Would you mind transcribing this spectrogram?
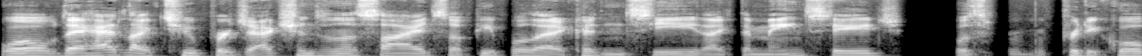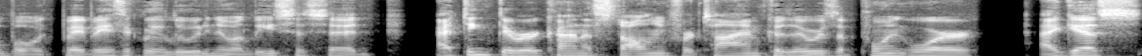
Well, they had like two projections on the side, so people that couldn't see like the main stage was pretty cool. But basically, alluding to what Lisa said, I think they were kind of stalling for time because there was a point where I guess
